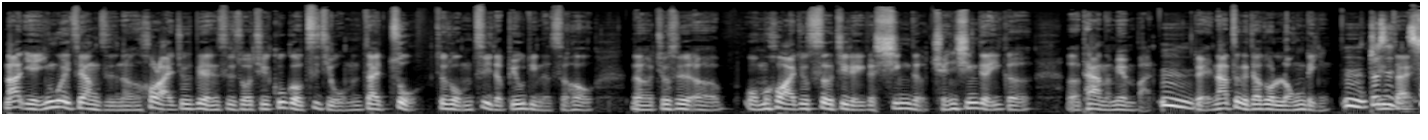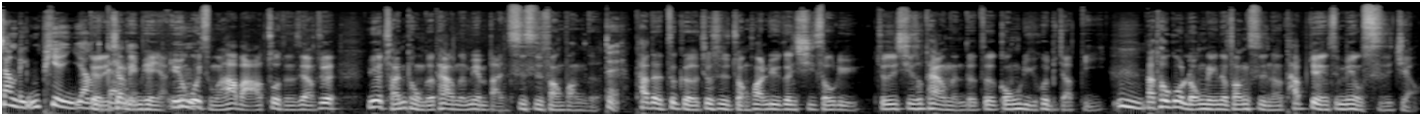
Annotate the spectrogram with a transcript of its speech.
那也因为这样子呢，后来就是变成是说，其实 Google 自己我们在做，就是我们自己的 building 的时候，那就是呃，我们后来就设计了一个新的、全新的一个呃太阳能面板。嗯，对，那这个叫做龙鳞。嗯，就是像鳞片一样。对，像鳞片一样。因为为什么它把它做成这样？就是因为传统的太阳能面板四四方方的，对，它的这个就是转换率跟吸收率，就是吸收太阳能的这个功率会比较低。嗯，那透过龙鳞的方式呢，它变成是没有死角。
